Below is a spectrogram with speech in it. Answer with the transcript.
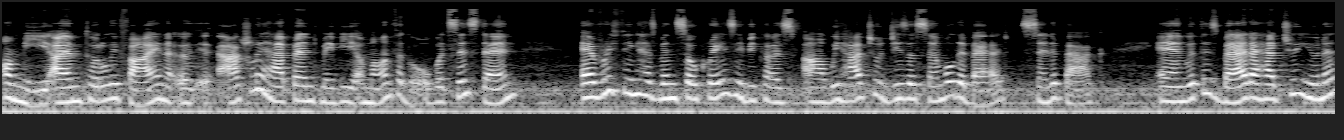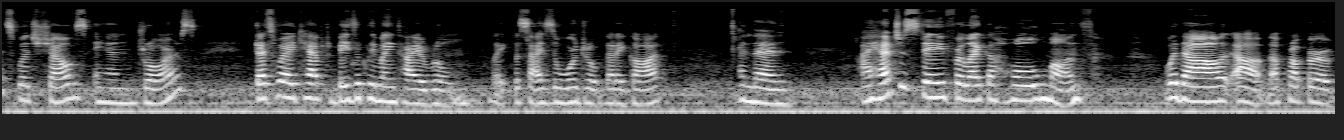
on me. I am totally fine. Uh, it actually happened maybe a month ago, but since then, everything has been so crazy because uh, we had to disassemble the bed, send it back. And with this bed, I had two units with shelves and drawers. That's where I kept basically my entire room, like besides the wardrobe that I got. And then I had to stay for like a whole month without uh, a proper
